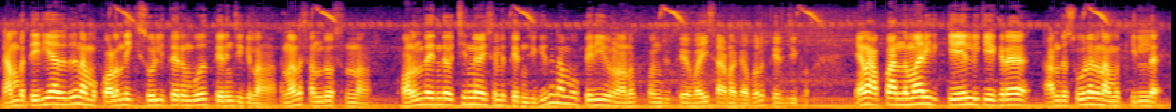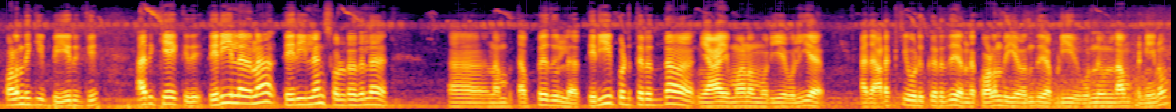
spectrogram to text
நம்ம தெரியாதது நம்ம குழந்தைக்கு சொல்லி தரும்போது தெரிஞ்சுக்கலாம். அதனால் சந்தோஷம்தான். குழந்தை இந்த சின்ன வயசில் தெரிஞ்சுக்கிது. நம்ம பெரியவனானுக்கு கொஞ்சம் தெ- வயசானதுக்கப்புறம் தெரிஞ்சுக்கும். ஏன்னா அப்போ அந்த மாதிரி கேள்வி கேட்குற அந்த சூழல் நமக்கு இல்லை. குழந்தைக்கு இப்போ இருக்குது அது கேட்குது தெரியலன்னா தெரியலன்னு சொல்கிறதுல நம்ம தப்பு எதுவும் இல்லை. தெரியப்படுத்துறது தான் நியாயமான முறையை ஒழிய அதை அடக்கி ஒடுக்கிறது அந்த குழந்தைய வந்து அப்படி ஒன்றும் இல்லாமல் பண்ணிடும்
